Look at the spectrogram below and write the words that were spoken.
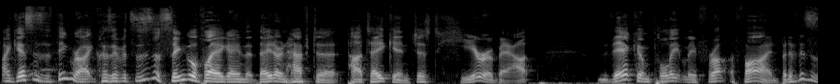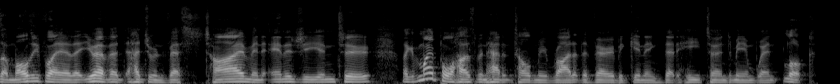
I guess is the thing, right? Because if it's this is a single player game that they don't have to partake in, just hear about, they're completely fr- fine. But if this is a multiplayer that you have had to invest time and energy into, like if my poor husband hadn't told me right at the very beginning that he turned to me and went, "Look,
